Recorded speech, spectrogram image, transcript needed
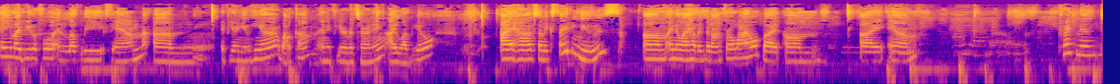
Hey, my beautiful and lovely fam. Um, if you're new here, welcome. And if you're returning, I love you. I have some exciting news. Um, I know I haven't been on for a while, but um, I am pregnant.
